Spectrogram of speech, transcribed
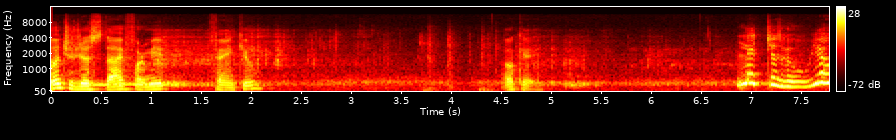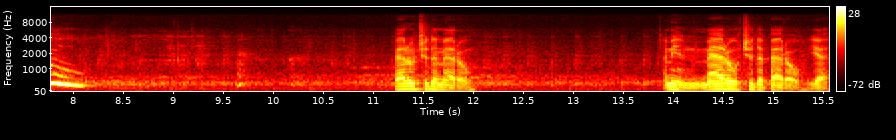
Don't you just die for me? Thank you. Okay. Let's just go. Yahoo! Pedal to the metal. I mean, metal to the pedal, yeah.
